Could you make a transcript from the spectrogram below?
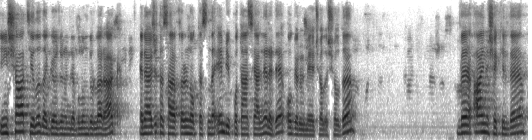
İnşaat yılı da göz önünde bulundurularak enerji tasarrufları noktasında en büyük potansiyel nerede o görülmeye çalışıldı. Ve aynı şekilde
